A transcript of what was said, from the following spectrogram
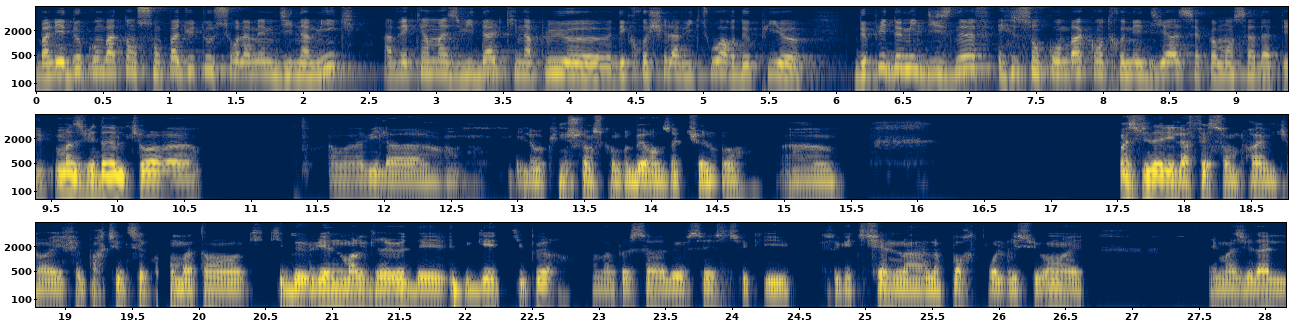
bah, les deux combattants ne sont pas du tout sur la même dynamique, avec un Masvidal qui n'a plus euh, décroché la victoire depuis, euh, depuis 2019 et son combat contre Ned Diaz, ça commence à dater. Masvidal, tu vois, à mon avis, il n'a il a aucune chance contre Burns actuellement. Euh, Masvidal, il a fait son prime, tu vois, il fait partie de ces combattants qui, deviennent malgré eux des, gatekeepers. On appelle ça l'UFC, ceux qui, ceux qui tiennent la, porte pour les suivants. Et, et Masvidal,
